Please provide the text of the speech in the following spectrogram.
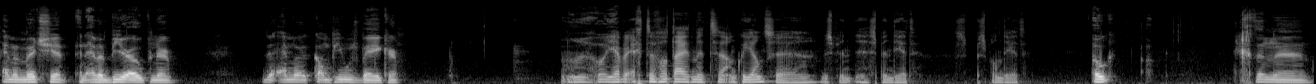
Emmen mutsje, een Emmen bieropener, de Emmen kampioensbeker. oh, je hebt echt te veel tijd met eh, Anke Jansen bespen- spendeerd. S- Bespandeerd. Ook echt een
